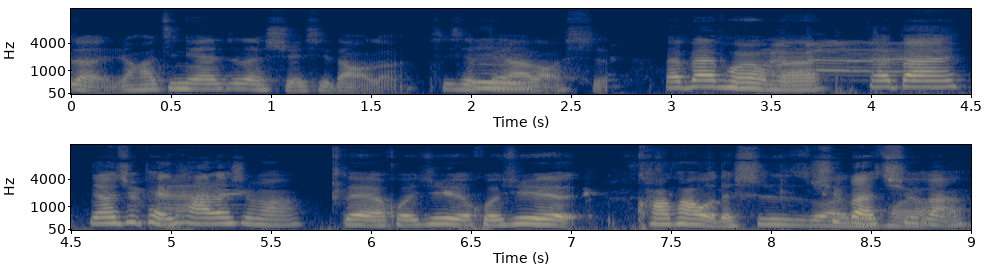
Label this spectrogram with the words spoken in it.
的，然后今天真的学习到了，谢谢贝拉老师。拜拜，朋友们，拜拜！你要去陪他了是吗？对，回去回去夸夸我的狮子座。去吧去吧，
